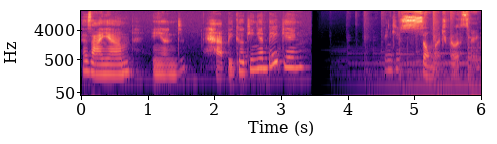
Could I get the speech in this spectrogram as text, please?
as I am, and happy cooking and baking! Thank you so much for listening.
